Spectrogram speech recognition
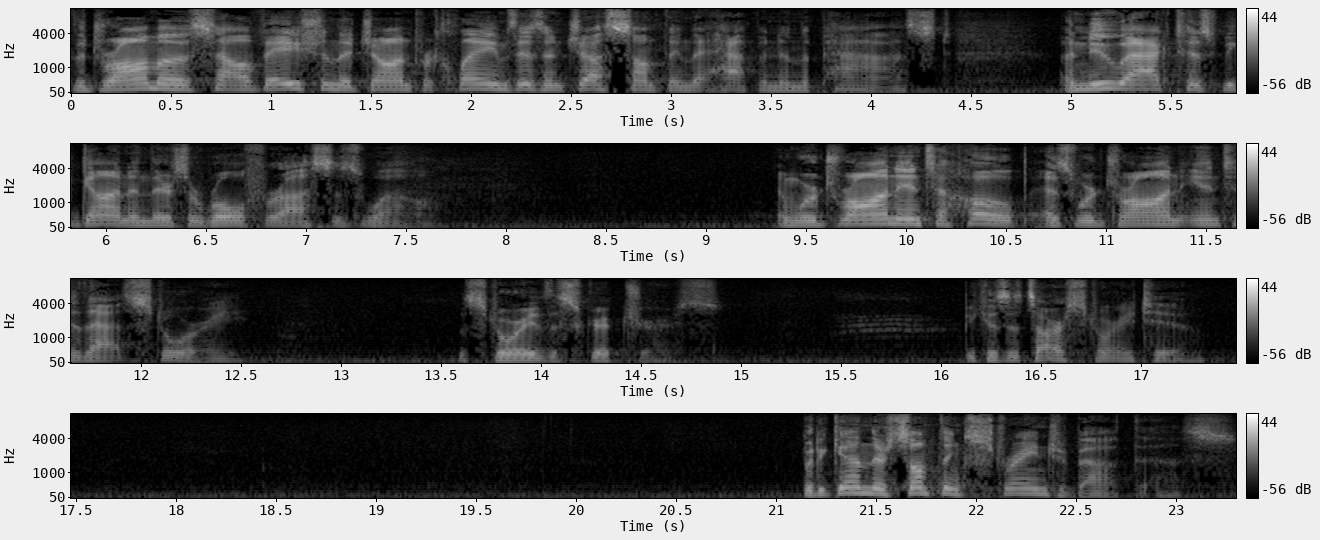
The drama of salvation that John proclaims isn't just something that happened in the past. A new act has begun, and there's a role for us as well. And we're drawn into hope as we're drawn into that story the story of the Scriptures. Because it's our story, too. But again, there's something strange about this.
